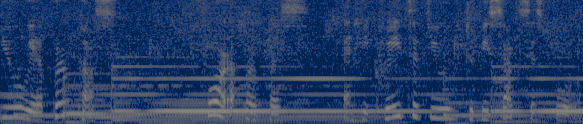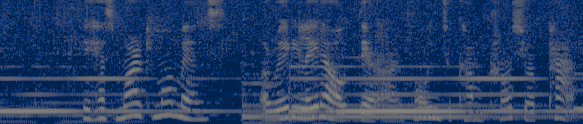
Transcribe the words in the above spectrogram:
you with a purpose, for a purpose, and He created you to be successful. He has marked moments already laid out that are going to come across your path.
